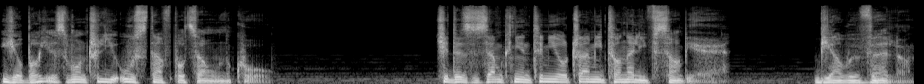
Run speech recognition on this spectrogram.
i oboje złączyli usta w pocałunku. Kiedy z zamkniętymi oczami tonęli w sobie, biały welon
